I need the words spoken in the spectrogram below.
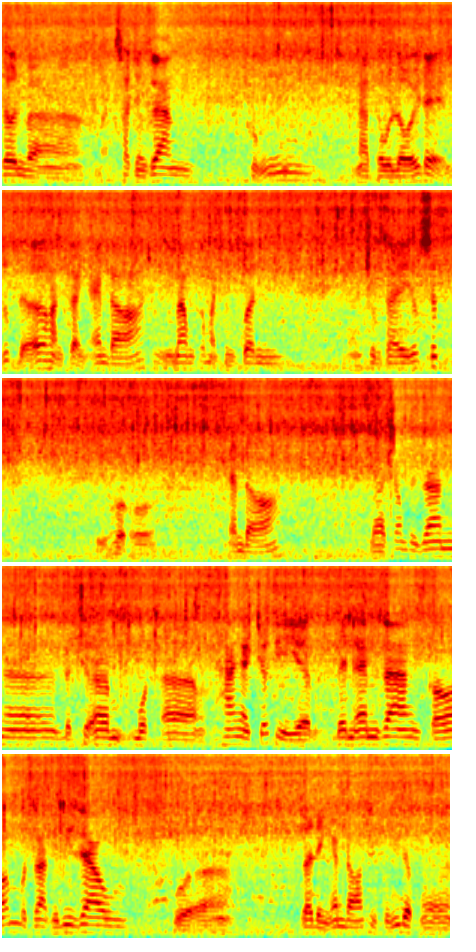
sơn và bạn sa trường giang cũng là cầu lối để giúp đỡ hoàn cảnh em đó. Thì mong các mạnh thường quân chung tay giúp sức để hộ em đó. Và trong thời gian đợt trước một hai ngày trước thì bên em giang có một vài cái video của gia đình em đó thì cũng được ờ,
